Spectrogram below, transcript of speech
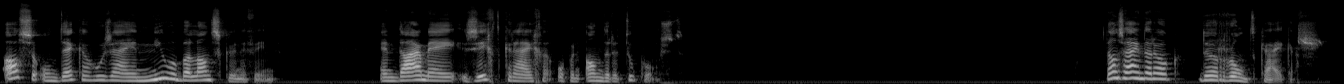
als ze ontdekken hoe zij een nieuwe balans kunnen vinden en daarmee zicht krijgen op een andere toekomst. Dan zijn er ook de rondkijkers.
